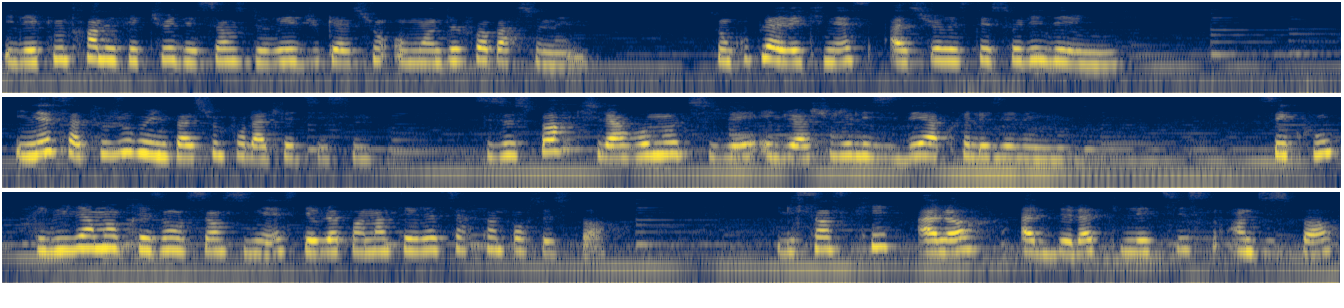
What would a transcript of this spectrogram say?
il est contraint d'effectuer des séances de rééducation au moins deux fois par semaine. Son couple avec Inès a su rester solide et uni. Inès a toujours eu une passion pour l'athlétisme. C'est ce sport qui l'a remotivé et lui a changé les idées après les événements. Ses coups, régulièrement présents aux séances d'Inès, développent un intérêt certain pour ce sport. Il s'inscrit alors à de l'athlétisme handisport.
